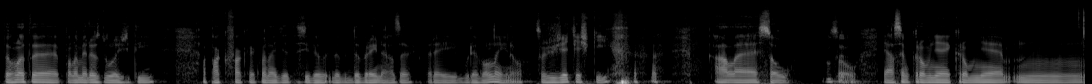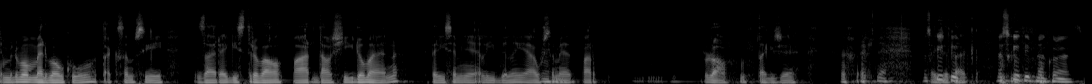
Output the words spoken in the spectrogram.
tohle je podle mě dost důležitý. A pak fakt jako najděte si do, do, dobrý název, který bude volný. No. Což už je těžký, ale jsou. Okay. jsou. Já jsem kromě, kromě mm, Medbonku, tak jsem si zaregistroval pár dalších domén, které se mně líbily. Já už mm-hmm. jsem mhm. je pár prodal, takže Pěkně. Hezký typ, tak. hezký typ nakonec.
